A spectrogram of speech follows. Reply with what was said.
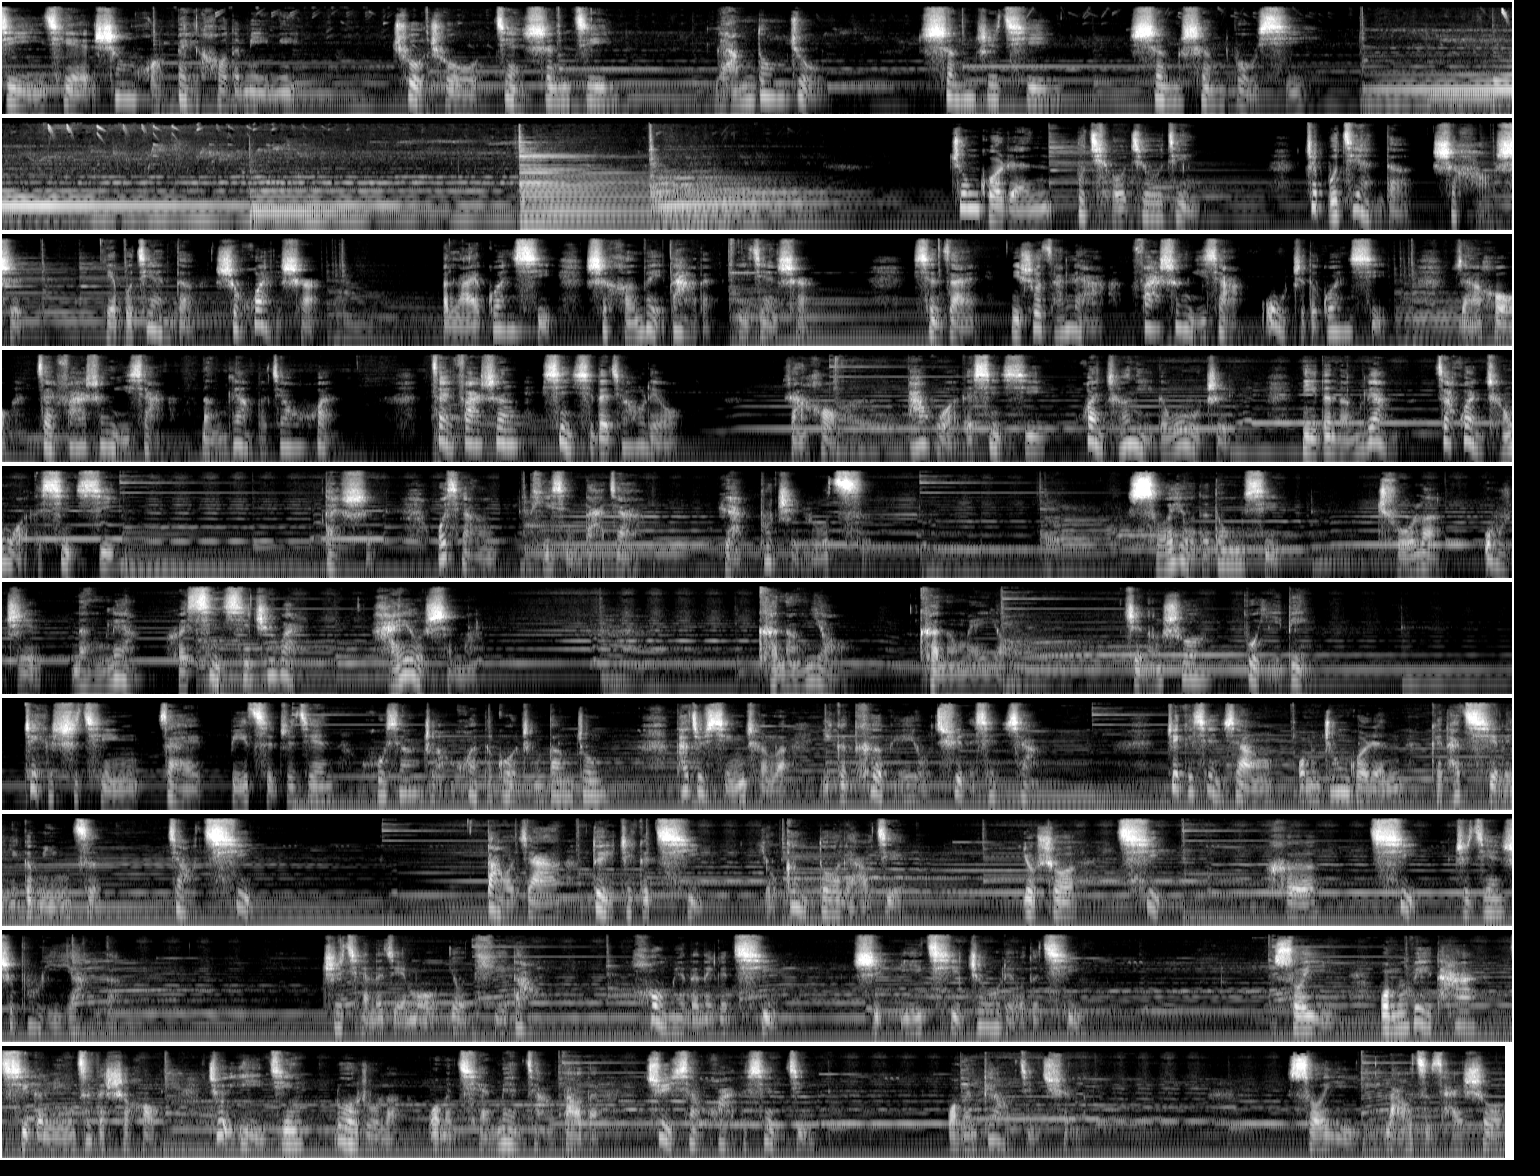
记、一切生活背后的秘密，处处见生机。梁冬柱，生之期，生生不息。中国人不求究竟，这不见得是好事，也不见得是坏事儿。本来关系是很伟大的一件事儿，现在你说咱俩发生一下物质的关系，然后再发生一下能量的交换，再发生信息的交流，然后把我的信息换成你的物质，你的能量再换成我的信息。但是，我想提醒大家，远不止如此，所有的东西。除了物质、能量和信息之外，还有什么？可能有，可能没有，只能说不一定。这个事情在彼此之间互相转换的过程当中，它就形成了一个特别有趣的现象。这个现象，我们中国人给它起了一个名字，叫气。道家对这个气。有更多了解，又说气和气之间是不一样的。之前的节目有提到，后面的那个气是一气周流的气，所以我们为它起个名字的时候，就已经落入了我们前面讲到的具象化的陷阱，我们掉进去了。所以老子才说。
